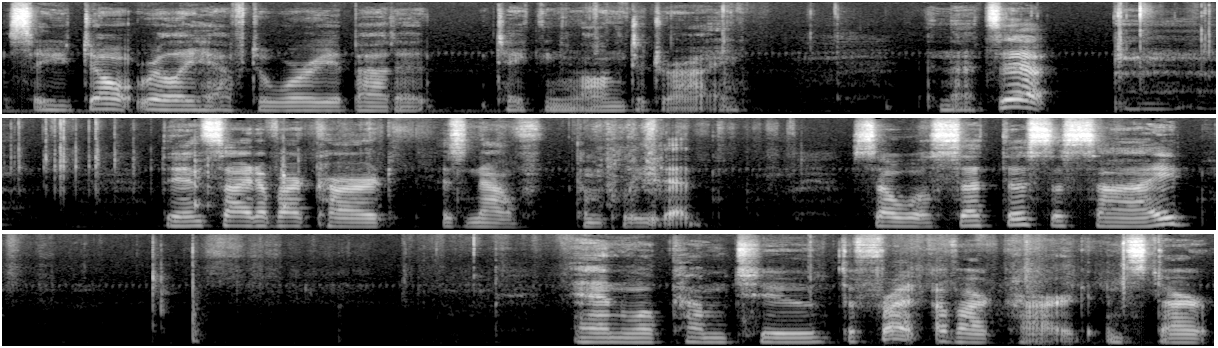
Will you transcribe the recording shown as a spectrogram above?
So you don't really have to worry about it taking long to dry. And that's it. The inside of our card is now completed. So we'll set this aside and we'll come to the front of our card and start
